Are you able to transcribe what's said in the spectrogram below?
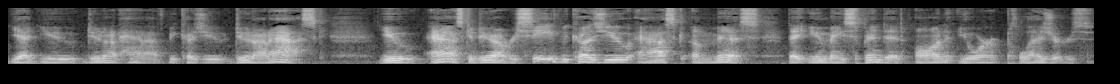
yet you do not have because you do not ask. You ask and do not receive because you ask amiss, that you may spend it on your pleasures.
